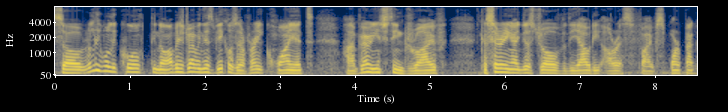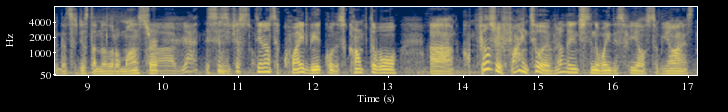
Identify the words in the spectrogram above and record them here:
so really really cool you know obviously driving this vehicle is a very quiet uh, very interesting drive considering I just drove the Audi RS5 Sportback, that's just a little monster. Uh, yeah, this is just, you know, it's a quiet vehicle, it's comfortable, uh, feels refined too. Really interesting the way this feels, to be honest.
